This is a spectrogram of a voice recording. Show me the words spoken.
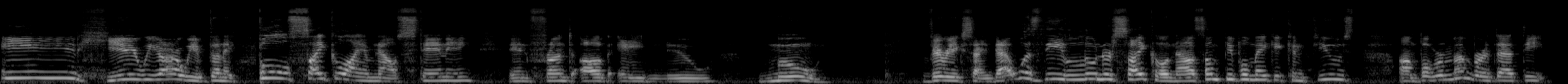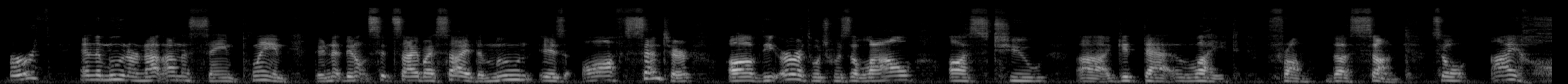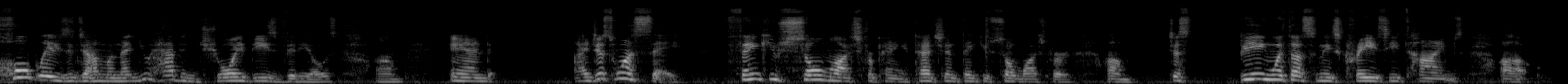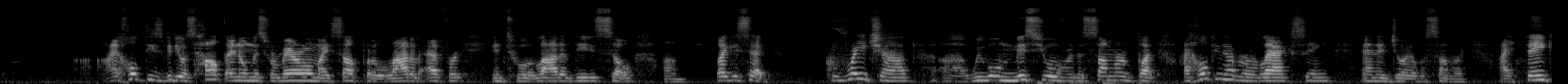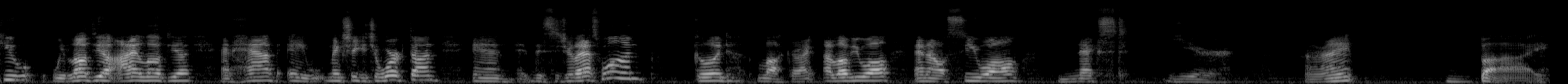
And here we are. We have done a full cycle. I am now standing in front of a new moon. Very exciting. That was the lunar cycle. Now, some people may get confused, um, but remember that the Earth and the moon are not on the same plane. They're not, they don't sit side by side. The moon is off center of the Earth, which was allow us to uh, get that light from the sun. So I hope, ladies and gentlemen, that you have enjoyed these videos. Um, and I just want to say thank you so much for paying attention. Thank you so much for um, just being with us in these crazy times. Uh, I hope these videos helped. I know Miss Romero and myself put a lot of effort into a lot of these. So, um, like I said, great job. Uh, we will miss you over the summer, but I hope you have a relaxing and enjoyable summer. I thank you. We love you. I love you. And have a, make sure you get your work done. And this is your last one. Good luck. All right. I love you all, and I'll see you all next year. All right. Bye.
